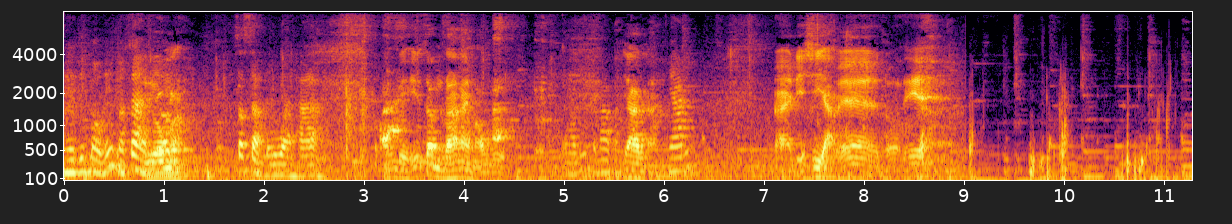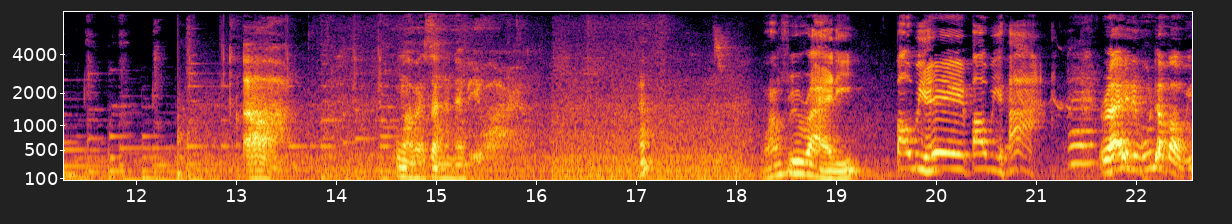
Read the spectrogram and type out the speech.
နေဒီမဟုတ်လေမစားရင်ရုံးမှာဆက်ဆက်လေးဝယ်ထားတာ ဟုတ်ပြီစမ်းစားနိုင်မှာဘူးဒါဒီကနာပါရလားညာအဲဒီရှိရပဲတော်သေးရဲ့အာဥမာပဲစမ်းနေပြီပါဟမ် one free ride ပေါက်ပြီဟေးပေါက်ပြီဟာ ride ဘူးတော့ပေါက်ပြီ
